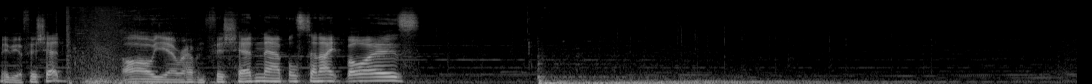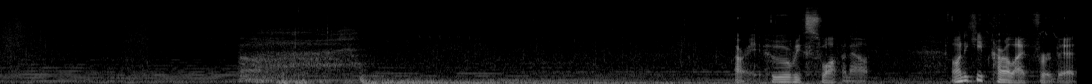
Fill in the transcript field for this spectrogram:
Maybe a fish head? Oh yeah, we're having fish head and apples tonight, boys. All right, who are we swapping out? I want to keep Karlach for a bit.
